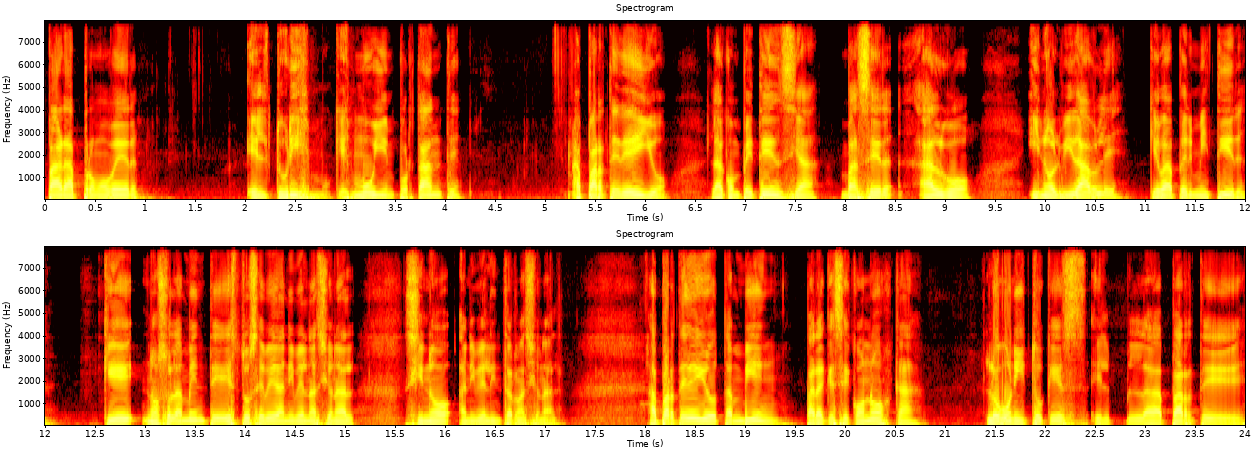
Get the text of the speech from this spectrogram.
para promover el turismo, que es muy importante. Aparte de ello, la competencia va a ser algo inolvidable que va a permitir que no solamente esto se vea a nivel nacional, sino a nivel internacional. Aparte de ello, también para que se conozca lo bonito que es la parte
